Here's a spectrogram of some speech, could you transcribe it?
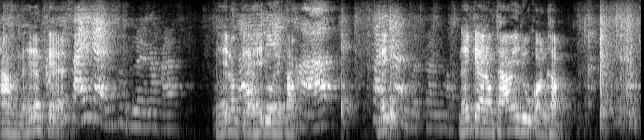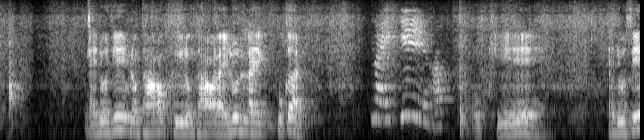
อ้าวไหนลองแกะไซส์ใหญ่สุดเลยนะคะไหนลองแกะให้ดูหนะครับไซส์ใหญ่เหมือนกันครับไหนแกะรองเท้าให้ดูก่อนครับ ไหนดูที่รองเท้าคือรองเท้าอะไรรุ่นอะไร Google ไนกี้ครับโอเคไหนดูซิ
